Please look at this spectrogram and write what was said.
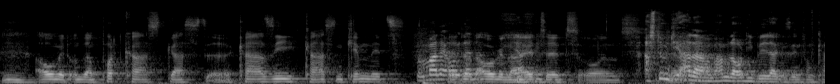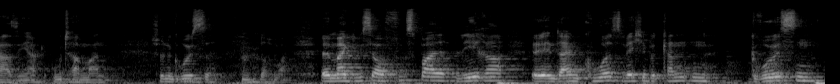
Mhm. Auch mit unserem Podcast-Gast äh, Kasi, Carsten Chemnitz. Und war der, der hat das auch geleitet. Ja. Und, Ach stimmt, ja, da haben wir auch die Bilder gesehen von Kasi, ja. Guter Mann. Schöne Grüße nochmal. Äh, Mike, du bist ja auch Fußballlehrer äh, in deinem Kurs. Welche bekannten Größen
